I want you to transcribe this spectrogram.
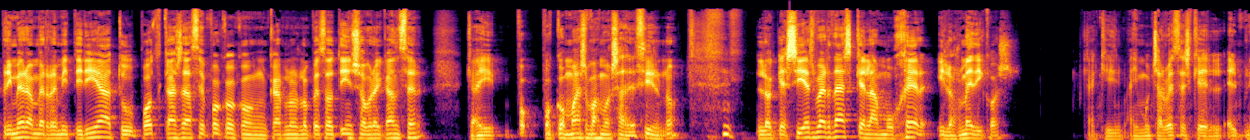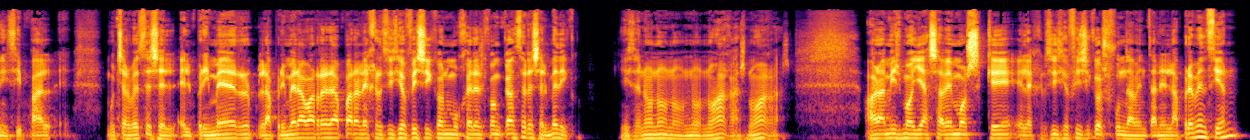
primero me remitiría a tu podcast de hace poco con Carlos López Otín sobre cáncer, que ahí poco más vamos a decir, ¿no? Lo que sí es verdad es que la mujer y los médicos, Aquí hay muchas veces que el, principal, muchas veces el, primer, la primera barrera para el ejercicio físico en mujeres con cáncer es el médico. Y dice, no, no, no, no, no hagas, no hagas. Ahora mismo ya sabemos que el ejercicio físico es fundamental en la prevención,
